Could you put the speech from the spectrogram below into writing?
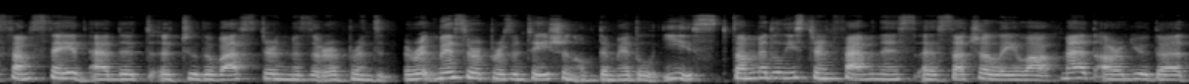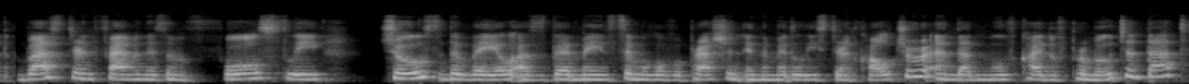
Some say it added uh, to the Western misrepresentation of the Middle East. Some Middle Eastern feminists, uh, such as Leila Ahmed, argue that Western feminism falsely chose the veil as the main symbol of oppression in the Middle Eastern culture, and that move kind of promoted that.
